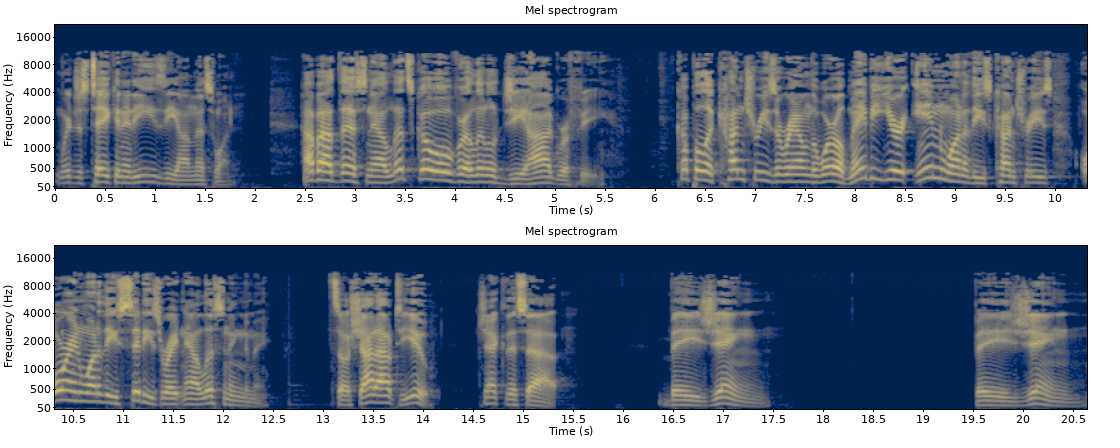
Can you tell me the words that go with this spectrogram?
We're just taking it easy on this one. How about this now? Let's go over a little geography. A couple of countries around the world. Maybe you're in one of these countries or in one of these cities right now listening to me. So shout out to you. Check this out. Beijing. Beijing.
